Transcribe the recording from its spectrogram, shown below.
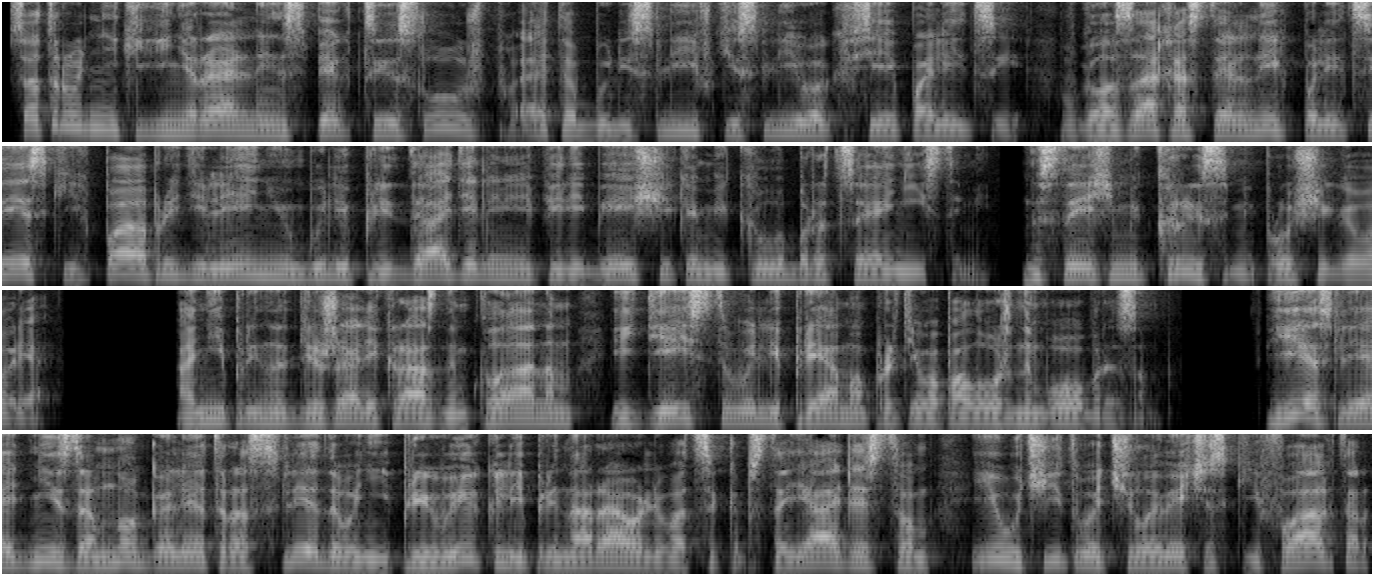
Сотрудники Генеральной инспекции служб, а это были сливки сливок всей полиции, в глазах остальных полицейских по определению были предателями, перебежчиками, коллаборационистами, настоящими крысами, проще говоря. Они принадлежали к разным кланам и действовали прямо противоположным образом. Если одни за много лет расследований привыкли приноравливаться к обстоятельствам и учитывать человеческий фактор,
